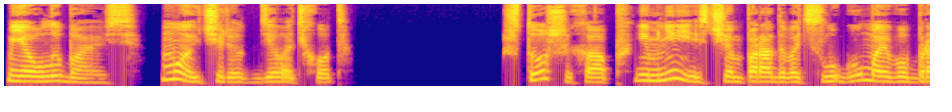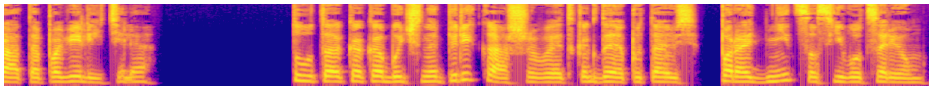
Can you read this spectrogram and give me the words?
Я улыбаюсь. Мой черед делать ход. Что ж, Ихаб, и мне есть чем порадовать слугу моего брата-повелителя. Тута, как обычно, перекашивает, когда я пытаюсь породниться с его царем.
